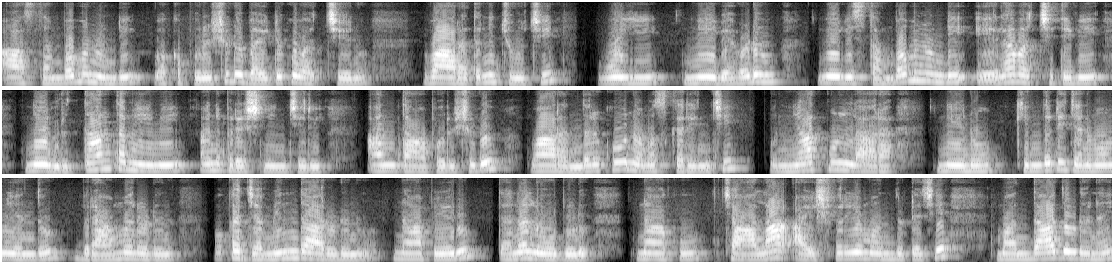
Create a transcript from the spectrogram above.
ఆ స్తంభము నుండి ఒక పురుషుడు బయటకు వచ్చాను. వారతను చూచి ఓయి నీవెవడు? నీవి స్తంభము నుండి ఎలా వచ్చితివి? నీ వృత్తాంతమేమి? అని ప్రశ్నించిరి. అంతా పురుషుడు వారందరికూ నమస్కరించి పుణ్యాత్ముల్లారా నేను కిందటి జన్మముయందు బ్రాహ్మణుడును ఒక జమీందారుడును. నా పేరు ధనలోభుడు. నాకు చాలా ఐశ్వర్యమందుటచే మందాదుడునై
